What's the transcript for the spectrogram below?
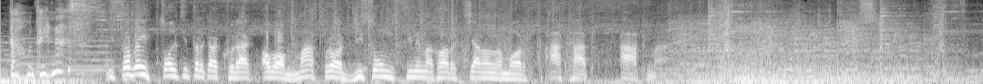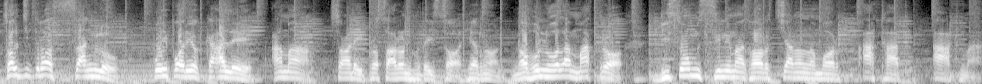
त हुँदैनस्। यी सबै चलचित्रका खुराक अब मात्र डिसोम सिनेमा घर च्यानल नम्बर आठ आठ आठमा। चलचित्र साङ्लो कोही पर्यो काले आमा चाँडै प्रसारण हुँदैछ। हेर्न नभुल्नुहोला मात्र डिसोम सिनेमा घर च्यानल नम्बर आठ आठ आठमा।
